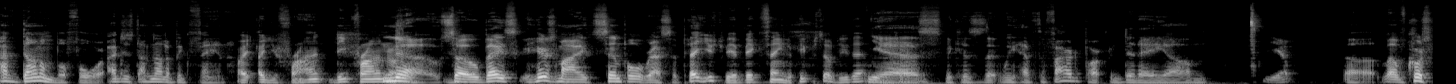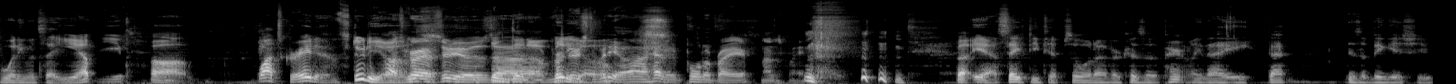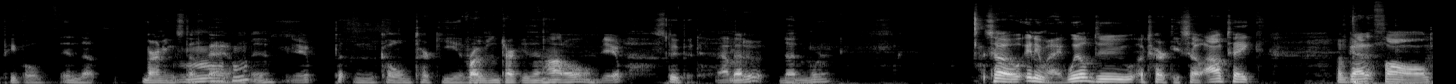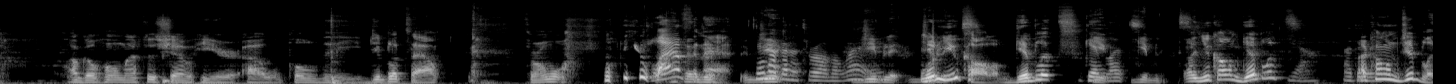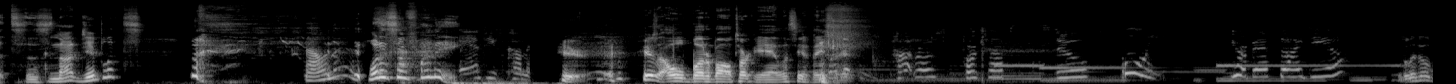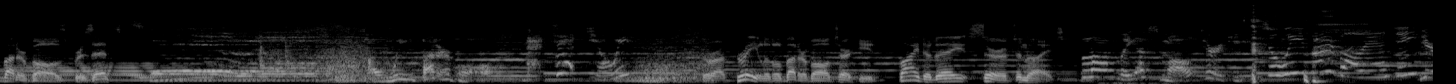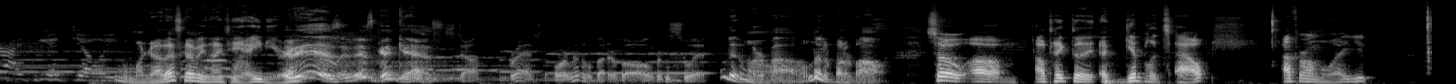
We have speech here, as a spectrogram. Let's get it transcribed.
I've done them before. I just I'm not a big fan. Are, are you frying, deep frying? or- No. So basically, here's my simple recipe. That used to be a big thing. Do people still do that? Yes, because that we have the fire department did a um Yep. uh well, of course Woody would say yep. Yep. Uh Watts Creative Studios. Watts Creative Studios did uh, a produced video. the video. I have it pulled up right here. I'm just playing. but yeah, safety tips or whatever, because apparently they that is a big issue. People end up burning stuff down. Mhm. Yeah. Yep. Putting cold turkey in Frozen turkeys in hot oil. Yep. Stupid. That'll do it. Doesn't work. So anyway, we'll do a turkey. So I'll take. I've got it thawed. I'll go home after the show. Here, I will pull the giblets out. Throw them. What are you laughing at? You're not going to throw them away. Giblet. What do you call them? Giblets? Giblets. Giblets. Oh, you call them giblets? Yeah, I do. I call them giblets. This is not giblets. I don't. What is so funny? Auntie's coming. Here. Here's an old butterball turkey. Yeah, let's see if they say it. Hot roast, pork chops, stew. Boy, your best idea? Little Butterballs presents A wee butterball. That's it, Joey. There are three Little Butterball turkeys. Buy today, serve tonight. Lovely, a small turkey. It's a wee butterball, Auntie. Your idea, Joey. Oh my god, that's got to be 1980, right? It is. It is. Good guess. Stuff, breast, or Little Butterball from Swift. Little Oh, butterball. little butterball. So um, I'll take the uh, giblets out. I throw them away. You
